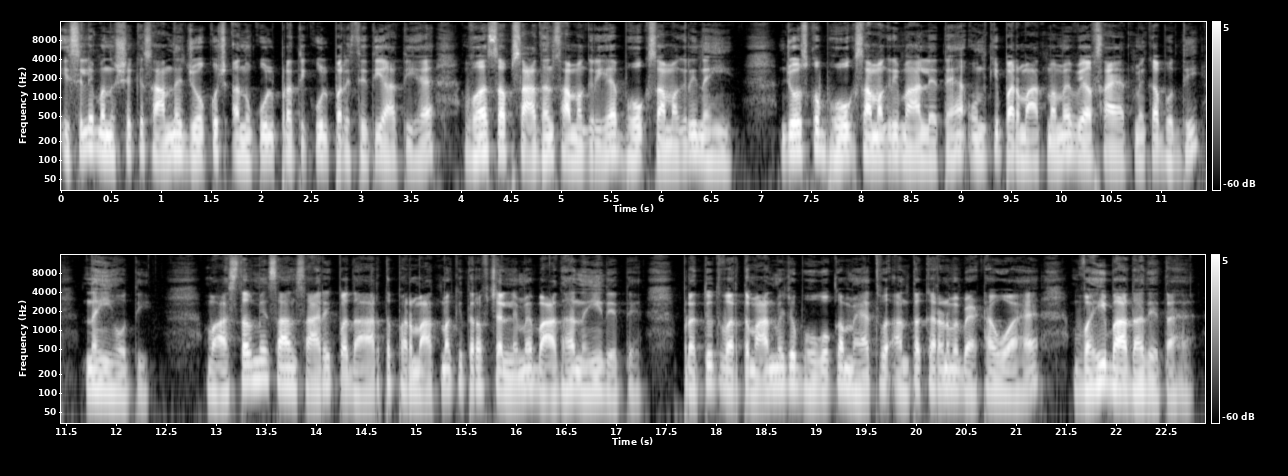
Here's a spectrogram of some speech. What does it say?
इसलिए मनुष्य के सामने जो कुछ अनुकूल, प्रतिकूल परिस्थिति आती है, वह सब साधन सामग्री है, भोग सामग्री नहीं। जो उसको भोग सामग्री मान लेते हैं, उनकी परमात्मा में व्यवसायत्मिका बुद्धि नहीं होती। वास्तव में सांसारिक पदार्थ परमात्मा की तरफ़ चलने में बाधा नहीं देते। प्रत्युत वर्तमान में जो भोगों का महत्व अंतकरण में बैठा हुआ है, वही बाधा देता है।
